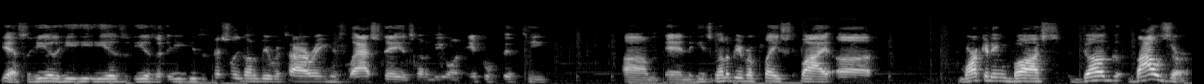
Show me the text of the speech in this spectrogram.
yeah, so he he he is he is he's officially going to be retiring. His last day is going to be on April 15th, um, and he's going to be replaced by uh, marketing boss Doug Bowser.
